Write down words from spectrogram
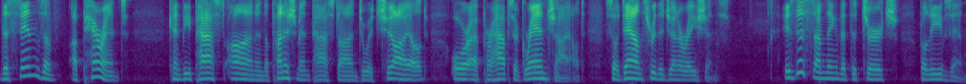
the sins of a parent can be passed on and the punishment passed on to a child or a, perhaps a grandchild, so down through the generations. Is this something that the church believes in?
